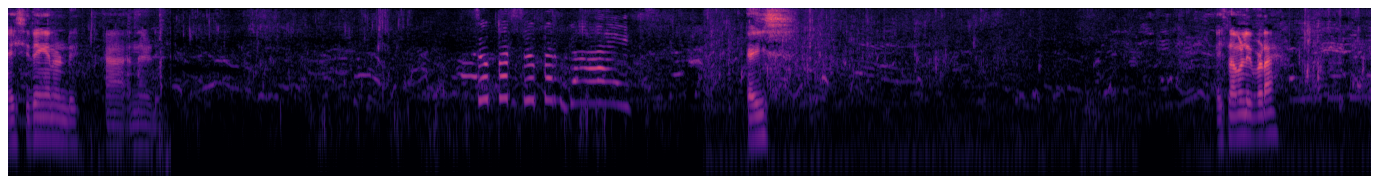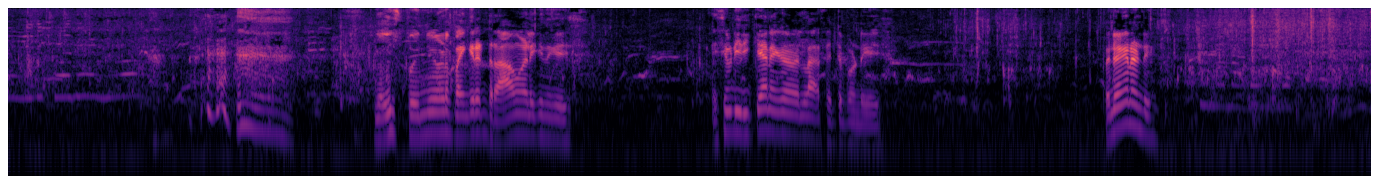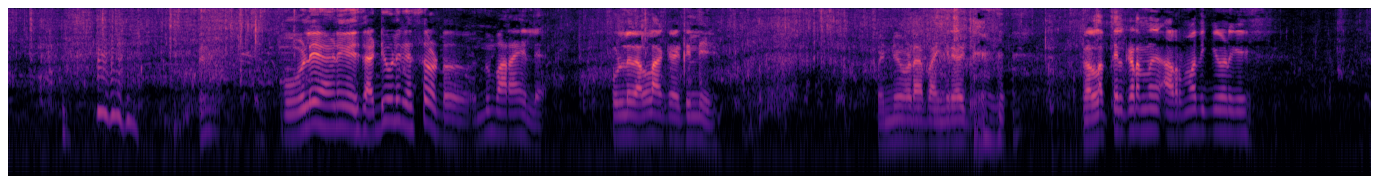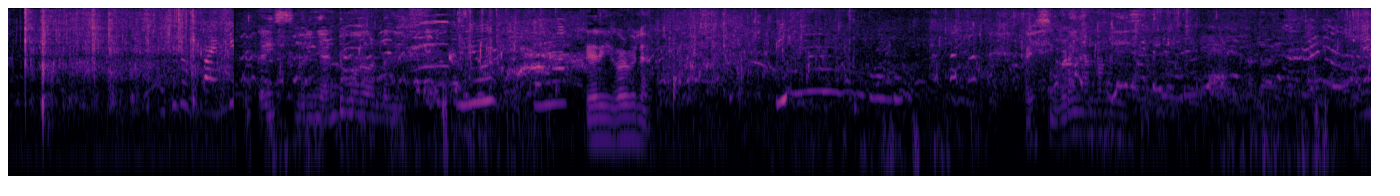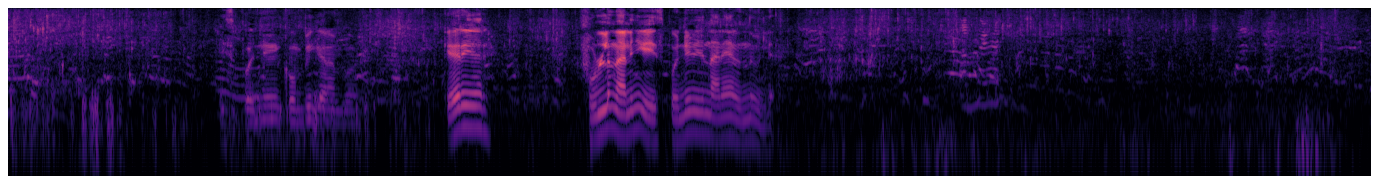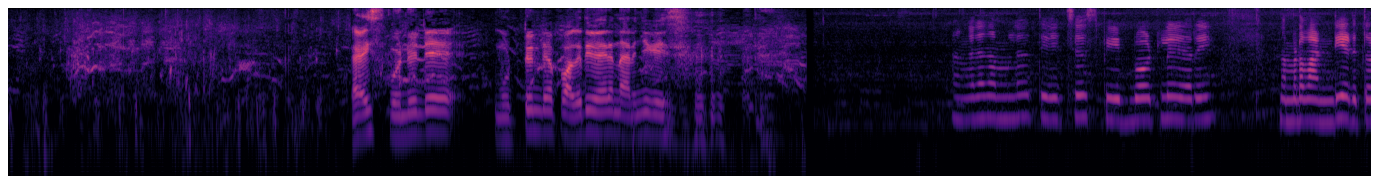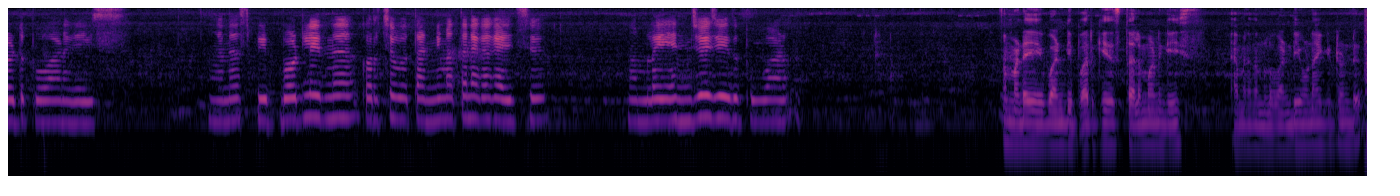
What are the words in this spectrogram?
ഗൈസ് ഇതെങ്ങനെയുണ്ട് ആ എന്നാ ഇട്. Super super guys guys guys നമ്മളിവിടെ ഗൈസ് പൊന്നിയോടെ ഭയങ്കര ഡ്രാമ കളിക്കുന്നു ഗൈസ്. ഗൈസ് ഇവിടെ ഇരിക്കാനൊക്കെ ഉള്ള സെറ്റപ്പ് ഉണ്ട് ഗൈസ്. പൊന്നു എങ്ങനെ ഉണ്ട് പൊളിയാണ് ഗൈസ്. അടിപൊളി രസം കേട്ടോ ഒന്നും പറയാനില്ല. ഫുള്ള് വെള്ളമൊക്കെ ആയിട്ടില്ലേ? പൊന്നു ഇവിടെ ഭയങ്കരമായിട്ട് വെള്ളത്തിൽ കിടന്ന് അർമ്മതിക്കുകയാണ് ഗൈസ് ഗൈസ് ഒരു ഞണ്ട് കേറി കുഴപ്പമില്ല. ഇവിടെ ഞണ്ടുണ്ട് പൊന്നു കൊമ്പി കയറാൻ പോകും കയറി കയറി ഫുള്ള് നനഞ്ഞു കേസ് പൊന്നിന് ഇനി നനയാനൊന്നുമില്ല ഗൈസ് പൊന്നിന്റെ മുട്ടിന്റെ പകുതി വരെ നനഞ്ഞു കേസ്. അങ്ങനെ നമ്മൾ തിരിച്ച് സ്പീഡ് ബോട്ടിൽ കയറി നമ്മുടെ വണ്ടി എടുത്തോട്ട് പോവാണ് ഗൈസ്. അങ്ങനെ സ്പീഡ് ബോട്ടിലിരുന്ന് കുറച്ച് തണ്ണിമത്തനൊക്കെ കഴിച്ച് നമ്മൾ എൻജോയ് ചെയ്ത് പോവാണ്. നമ്മുടെ വണ്ടി പാർക്ക് ചെയ്ത സ്ഥലമാണ് ഗെയ്സ് അങ്ങനെ നമ്മൾ വണ്ടി ഓണാക്കിയിട്ടുണ്ട്.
